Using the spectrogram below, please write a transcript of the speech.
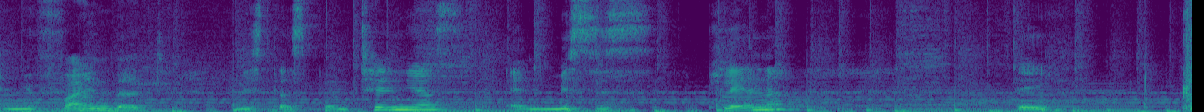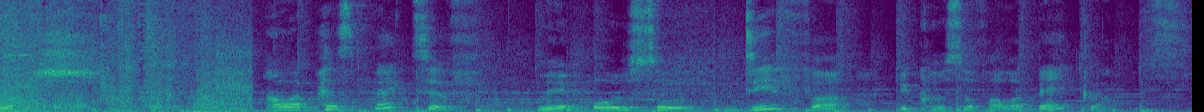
and you find that Mr. Spontaneous and Mrs. Planner they clash. Our perspective may also differ because of our backgrounds.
